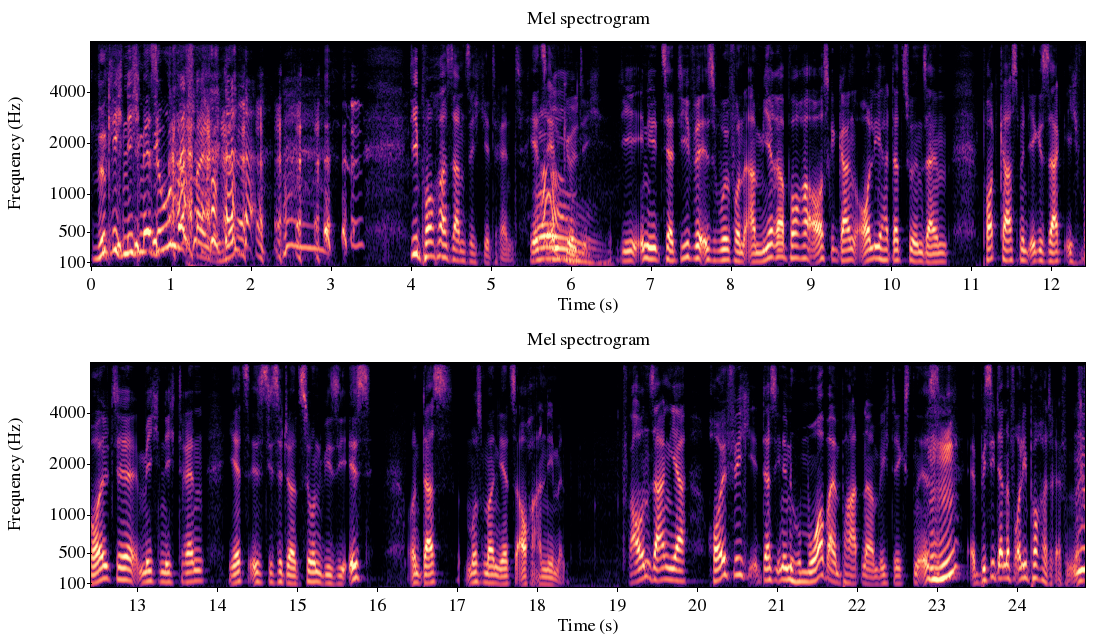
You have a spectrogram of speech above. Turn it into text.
wirklich nicht mehr so unwahrscheinlich. Ne? Die Pochers haben sich getrennt. Jetzt Oh. endgültig. Die Initiative ist wohl von Amira Pocher ausgegangen. Olli hat dazu in seinem Podcast mit ihr gesagt, ich wollte mich nicht trennen. Jetzt ist die Situation, wie sie ist. Und das muss man jetzt auch annehmen. Frauen sagen ja häufig, dass ihnen Humor beim Partner am wichtigsten ist, äh, bis sie dann auf Olli Pocher treffen. Ne?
